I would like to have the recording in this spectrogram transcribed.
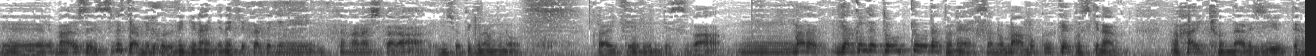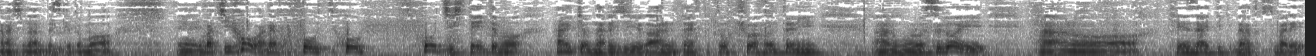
えー、まあ要するに全ては見ることできないんでね結果的に言った話から印象的なものを書いているんですがうんまだ逆に言うと東京だとねそのまあ僕結構好きな、まあ、廃墟になる自由って話なんですけども、えー、まあ地方はね放放放置していても廃墟になる自由があるに対して東京は本当にあのものすごいあの経済的だつまり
